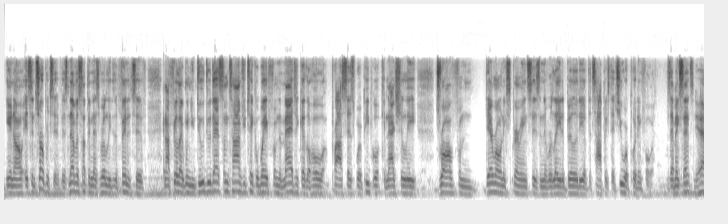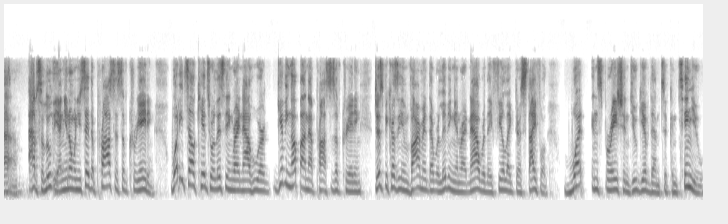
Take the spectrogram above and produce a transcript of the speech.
You know, it's interpretive. It's never something that's really definitive. And I feel like when you do do that, sometimes you take away from the magic of the whole process, where people can actually draw from their own experiences and the relatability of the topics that you were putting forth. Does that make sense? Yeah, absolutely. And you know, when you say the process of creating, what do you tell kids who are listening right now who are giving up on that process of creating just because of the environment that we're living in right now where they feel like they're stifled? What inspiration do you give them to continue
